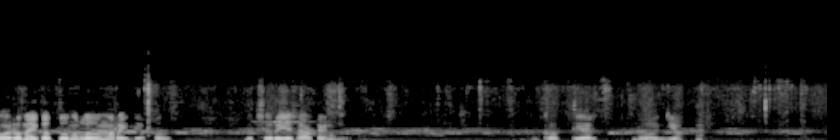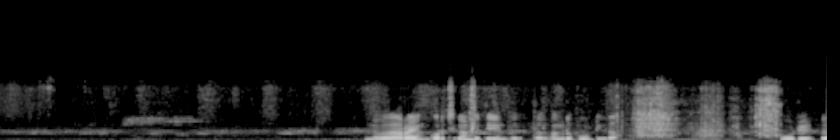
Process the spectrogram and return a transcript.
ഓരോന്നായി കത്തുമോ എന്നുള്ളതൊന്നും അറിയില്ല. അപ്പോൾ ഇത് ചെറിയ ചാട്ടയാണ് കത്തിയാൽ ഭാഗ്യം. പിന്നെ വേറെ കുറച്ച് കമ്പിത്തിരി ഉണ്ട് അതൊക്കെ അങ്ങോട്ട് കൂട്ടിയിടാം. കൂട്ടിയിട്ട്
